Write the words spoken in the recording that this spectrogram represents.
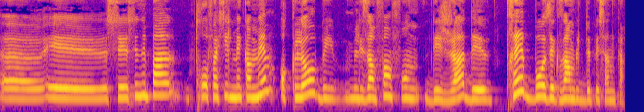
Euh, et ce n'est pas trop facile, mais quand même, au club, les enfants font déjà des très beaux exemples de pisanka.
